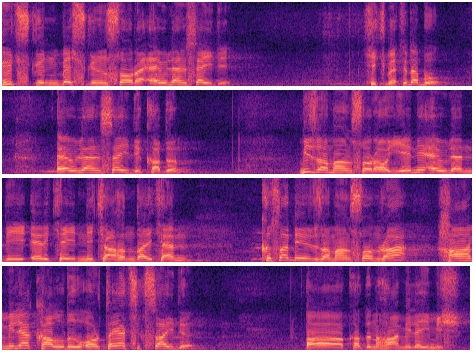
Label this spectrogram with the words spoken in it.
3 gün 5 gün sonra evlenseydi hikmeti de bu. Evlenseydi kadın bir zaman sonra o yeni evlendiği erkeğin nikahındayken kısa bir zaman sonra hamile kaldığı ortaya çıksaydı Aa kadın hamileymiş.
